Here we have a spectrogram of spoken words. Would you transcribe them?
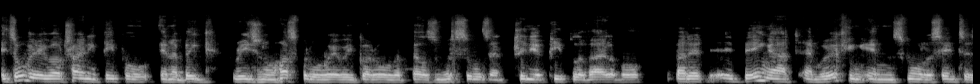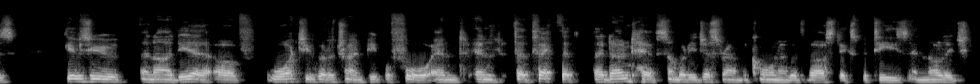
it's all very well training people in a big regional hospital where we've got all the bells and whistles and plenty of people available. But it, it being out and working in smaller centres gives you an idea of what you've got to train people for and and the fact that they don't have somebody just around the corner with vast expertise and knowledge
